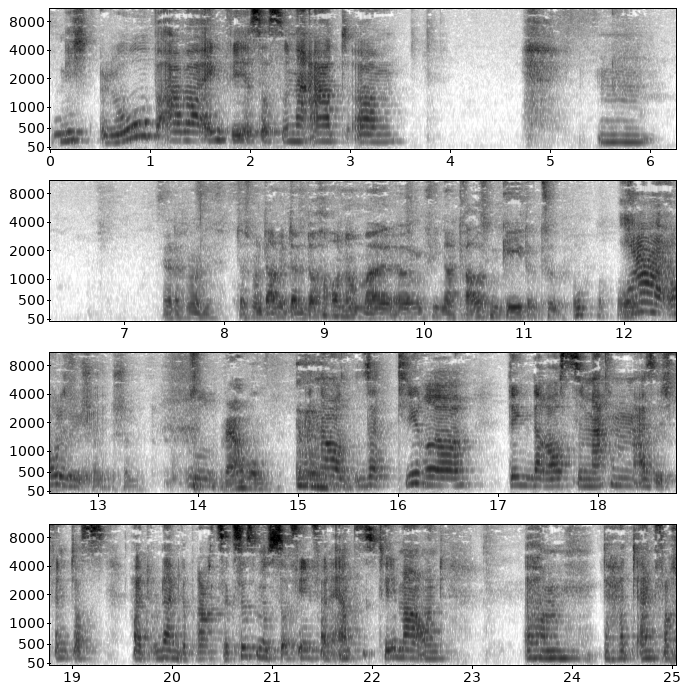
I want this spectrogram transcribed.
nicht Lob, aber irgendwie ist das so eine Art, ähm, Ja, dass man, dass man damit dann doch auch nochmal irgendwie nach draußen geht und so. Oh, oh, oh. Ja, oh, schon, schon so Werbung. genau, Satire-Ding daraus zu machen. Also ich finde das halt unangebracht. Sexismus ist auf jeden Fall ein ernstes Thema und ähm, da hat einfach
